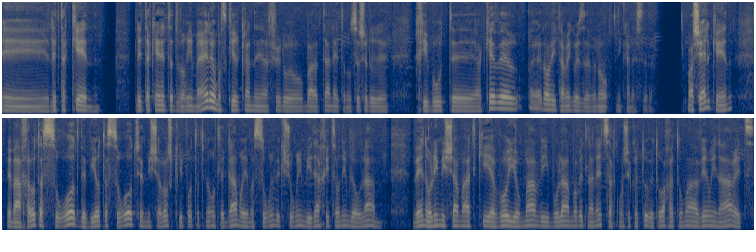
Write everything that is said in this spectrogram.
אה, לתקן, לתקן את הדברים האלה. הוא מזכיר כאן אה, אפילו בעל התנא את הנושא של אה, חיבוט אה, הקבר, אה, לא נתעמק בזה ולא ניכנס לזה. מה שאין כן, במאכלות אסורות וביות אסורות שהן משלוש קליפות הטמעות לגמרי, הם אסורים וקשורים בידי החיצונים לעולם, ואין עולים משם עד כי יבוא יומם ויבולע המוות לנצח, כמו שכתוב, את רוח הטומאה האוויר מן הארץ,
